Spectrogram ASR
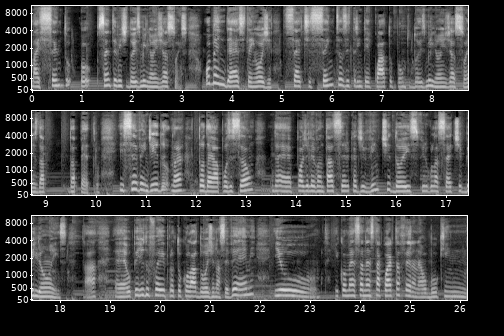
mais 122 milhões de ações. O BNDES tem hoje 734,2 milhões de ações da, da Petro. E ser vendido, né, toda a posição é, pode levantar cerca de 22,7 bilhões. Tá? É, o pedido foi protocolado hoje na CVM e, o, e começa nesta quarta-feira, né, o booking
